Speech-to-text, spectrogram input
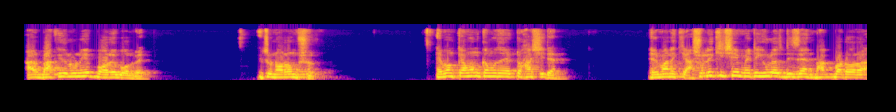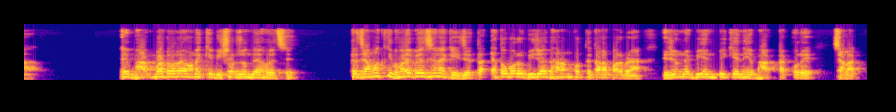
আর বাকিগুলো নিয়ে পরে বলবেন। একটু নরম সুর। এবং কেমন কেমন যেন একটু হাসি দেন। এর মানে কি? আসলে কি সেই মেটিকুলাস ডিজাইন ভাগ বাটোয়ারা? এই ভাগ বাটোয়ারায় অনেককে বিসর্জন দেওয়া হয়েছে। জামাত কি ভয় পেয়েছে নাকি যে এত বড় বিজয় ধারণ করতে তারা পারবে না? এই জন্য বিএনপি কে নিয়ে ভাগটা করে চালাক।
